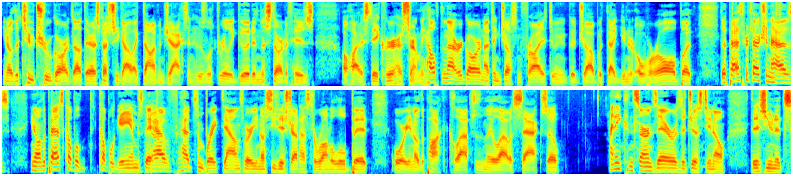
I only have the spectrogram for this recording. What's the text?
you know the two true guards out there, especially a guy like Donovan Jackson, who's looked really good in the start of his Ohio State career, has certainly helped in that regard. And I think Justin Frye is doing a good job with that unit overall. But the pass protection has, you know, in the past couple couple games, they yeah. have had some breakdowns where you know CJ Stroud has to run a little bit, or you know the pocket collapses and they allow a sack. So any concerns there, or is it just you know this unit's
